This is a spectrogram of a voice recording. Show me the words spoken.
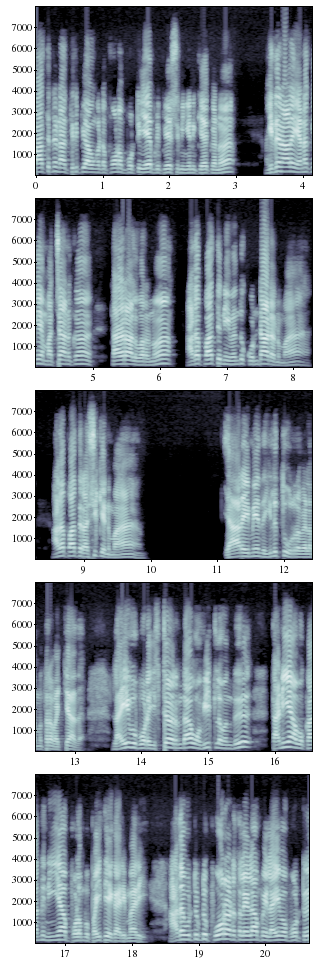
பார்த்துட்டு நான் திருப்பி அவங்ககிட்ட ஃபோனை போட்டு ஏன் இப்படி பேசுனீங்கன்னு கேட்கணும். இதனால் எனக்கும் என் மச்சானுக்கும் தகராறு வரணும். அதை பார்த்து நீ வந்து கொண்டாடணுமா? அதை பார்த்து ரசிக்கணுமா? யாரையுமே இந்த இழுத்து விட்ற வேலை மாத்திரம் வைக்காத. லைவ் போட இஷ்டம் இருந்தால் உன் வீட்டில் வந்து தனியாக உட்காந்து நீயா புலம்பு பைத்தியக்காரி மாதிரி. அதை விட்டுவிட்டு போகிற இடத்துல போய் லைவை போட்டு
